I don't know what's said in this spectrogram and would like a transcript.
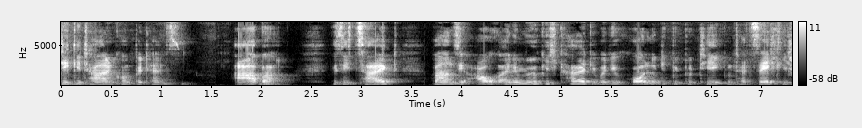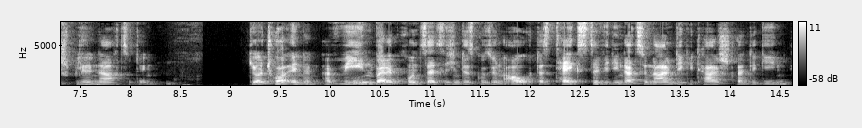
digitalen Kompetenzen. Aber, wie sich zeigt, waren sie auch eine Möglichkeit, über die Rolle, die Bibliotheken tatsächlich spielen, nachzudenken. Die AutorInnen erwähnen bei der grundsätzlichen Diskussion auch, dass Texte wie die nationalen Digitalstrategien,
